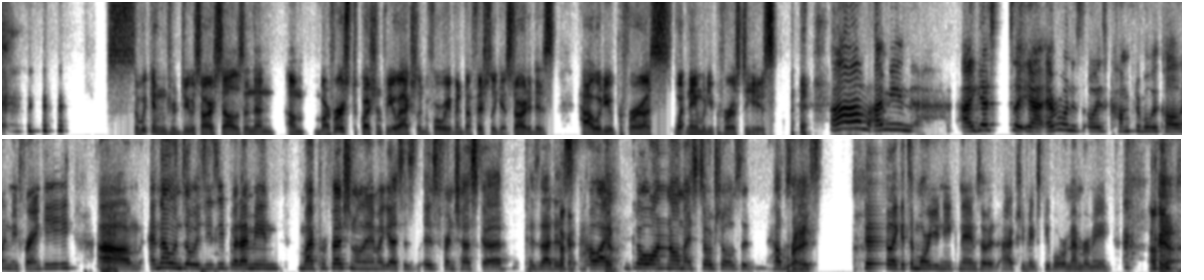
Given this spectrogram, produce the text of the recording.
So we can introduce ourselves, and then um, our first question for you, actually, before we even officially get started, is how would you prefer us? What name would you prefer us to use? Um, I mean, I guess like, yeah, everyone is always comfortable with calling me Frankie. Mhm. Um, and that one's always easy, but I mean, my professional name, I guess, is is Francesca, because that is Okay. how I Yeah. go on all my socials. It helps me feel like it's a more unique name, so it actually makes people remember me. Okay. Yeah.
